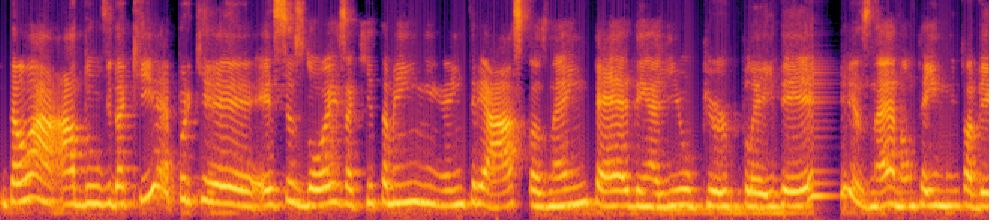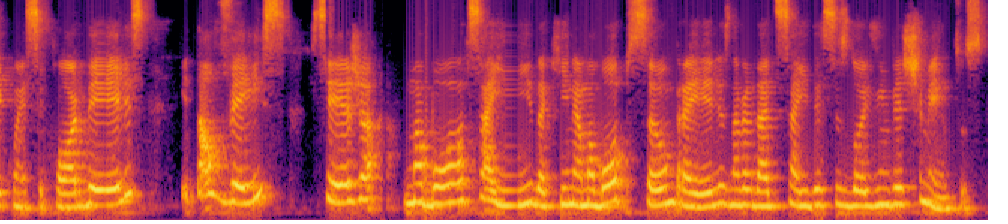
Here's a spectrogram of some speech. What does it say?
Então, a, a, dúvida aqui é porque esses dois aqui também, entre aspas, né, impedem ali o pure play deles, né, não tem muito a ver com esse core deles, e talvez seja uma boa saída aqui, né, uma boa opção para eles, na verdade, sair desses dois investimentos.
